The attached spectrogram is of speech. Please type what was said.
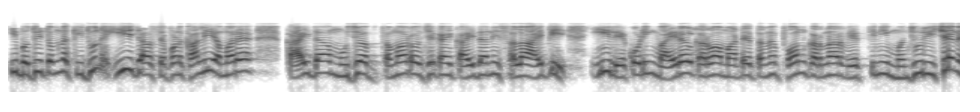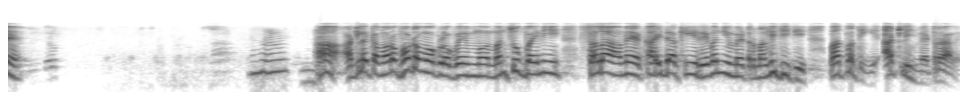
એ બધું તમને કીધું ને એ જ આવશે. પણ ખાલી અમારે કાયદા મુજબ તમારો જે કાંઈ કાયદાની સલાહ આપી ઈ રેકોર્ડિંગ વાયરલ કરવા માટે તમે ફોન કરનાર વ્યક્તિની મંજૂરી છે ને? હા એટલે તમારો ફોટો મોકલો કે ભાઈ મનસુખભાઈ ની સલાહ અમે કાયદાકીય રેવન્યુ મેટરમાં લીધી હતી. વાત પતી ગઈ. આટલી જ મેટર આવે.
